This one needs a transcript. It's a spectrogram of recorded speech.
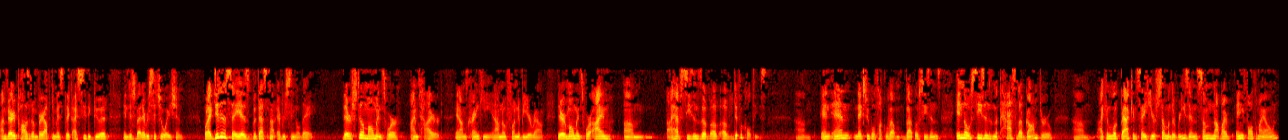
I'm very positive. I'm very optimistic. I see the good in just about every situation. What I didn't say is, but that's not every single day. There are still moments where I'm tired and I'm cranky and I'm no fun to be around. There are moments where I'm, um, I have seasons of, of, of difficulties. Um, and, and next week we'll talk about, about those seasons. In those seasons in the past that I've gone through, um, I can look back and say, here's some of the reasons, some not by any fault of my own,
